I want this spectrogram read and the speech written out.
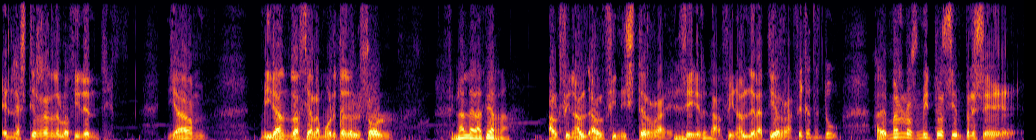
en las tierras del occidente, ya mirando hacia la muerte del sol. Final de la tierra. Al final, al finisterra, eh, sí, al final de la tierra. Fíjate tú, además los mitos siempre se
